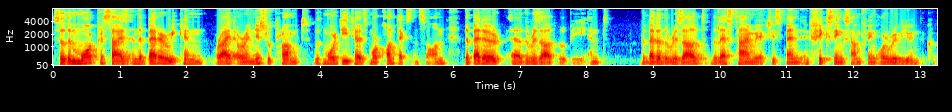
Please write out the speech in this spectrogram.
So the more precise and the better we can write our initial prompt with more details, more context, and so on, the better uh, the result will be. And the better the result, the less time we actually spend in fixing something or reviewing the code.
